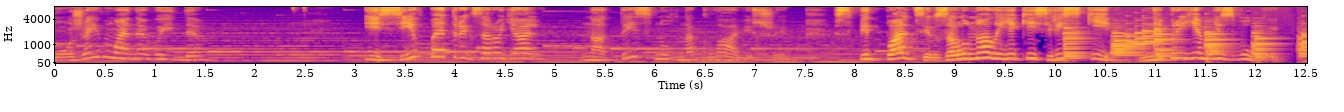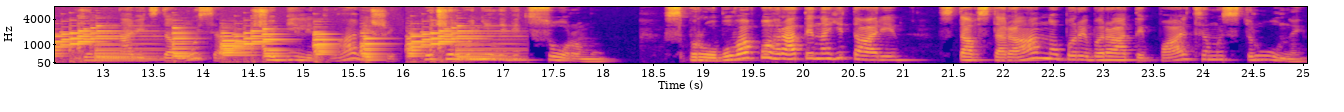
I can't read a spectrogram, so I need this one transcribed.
може, і в мене вийде. І сів Петрик за рояль, натиснув на клавіші. З-під пальців залунали якісь різкі, неприємні звуки. Йому навіть здалося, що білі клавіші почервоніли від сорому. Спробував пограти на гітарі, став старанно перебирати пальцями струни.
